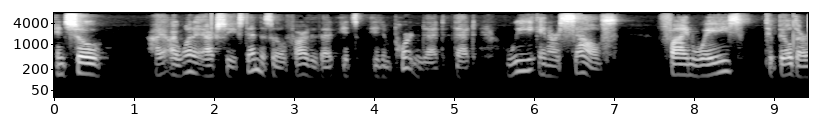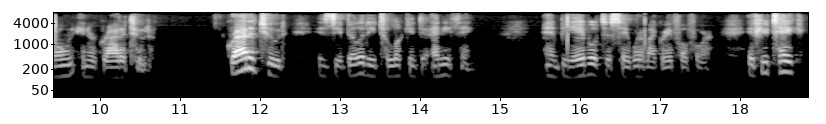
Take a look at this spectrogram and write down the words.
And so I, I want to actually extend this a little farther that it's, it's important that, that we in ourselves find ways to build our own inner gratitude. Gratitude is the ability to look into anything and be able to say, What am I grateful for? If you take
